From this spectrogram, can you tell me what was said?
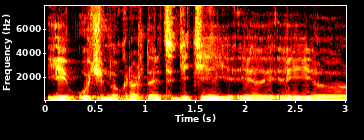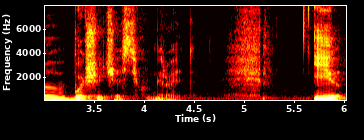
и очень много рождается детей, и, и э, большая часть их умирает. И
